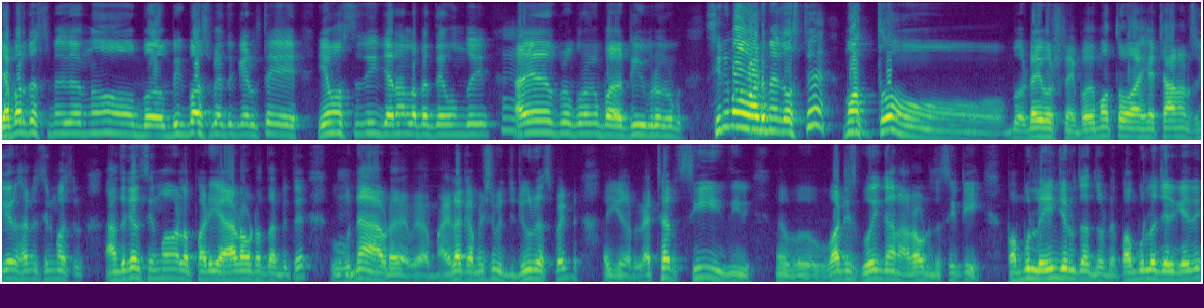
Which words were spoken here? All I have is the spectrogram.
జబర్దస్త్ మీదను బిగ్ బాస్ మీదకి వెళ్తే ఏమొస్తుంది? జనాల్లో పెద్ద ఏముంది. అదే టీవీ ప్రోగ్రామ్. సినిమా వాడి మీద వస్తే మొత్తం డైవర్షన్ అయిపోతుంది మొత్తం ఆ ఛానల్స్ అన్ని సినిమా అందుకని సినిమా వాళ్ళ పడి ఆడవటం తప్పితే ఉన్న ఆవిడ మహిళా commission with due respect letter see the what is going on around the city. పబ్బుల్లో ఏం జరుగుతుంది చూడండి పబ్బుల్లో జరిగేది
